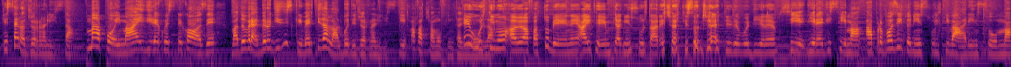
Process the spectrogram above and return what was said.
che sei una giornalista, ma puoi mai dire queste cose? Ma dovrebbero disiscriverti dall'albo dei giornalisti. Ma facciamo finta di e nulla. ultimo, aveva fatto bene ai tempi ad insultare certi soggetti, devo dire. Sì, direi di sì, ma a proposito di insulti vari, insomma,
